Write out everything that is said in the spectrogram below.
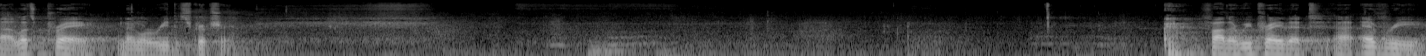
Uh, let's pray, and then we'll read the scripture. Father, we pray that uh, every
